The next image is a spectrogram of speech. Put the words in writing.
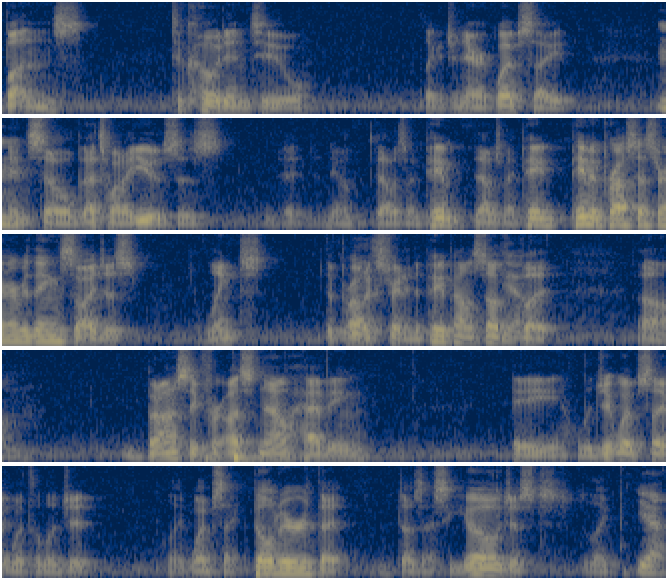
buttons to code into like a generic website Mm. and so that's what I use is, uh, you know, that was my pay, that was my pay, payment processor and everything. So I just linked the product straight into PayPal and stuff. Yeah. But, um, but honestly, for us now having a legit website with a legit like website builder that does SEO, just like Yeah,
